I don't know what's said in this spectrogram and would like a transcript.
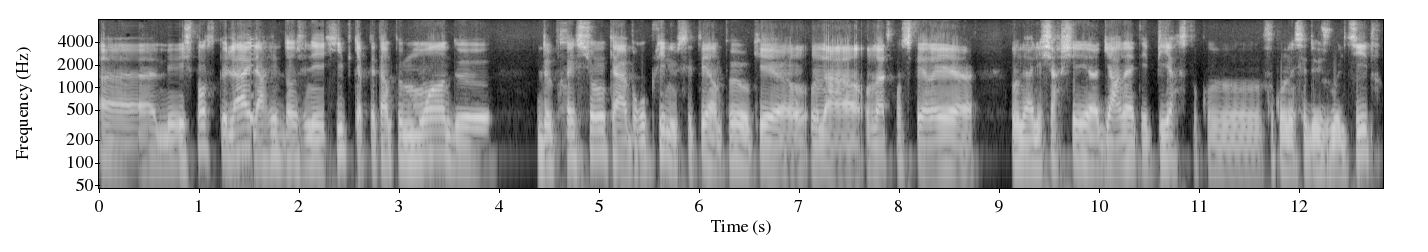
Mais je pense que là, il arrive dans une équipe qui a peut-être un peu moins de, de pression qu'à Brooklyn où c'était un peu ok, on a on a transféré, on est allé chercher Garnett et Pierce, faut qu'on faut qu'on essaie de jouer le titre.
